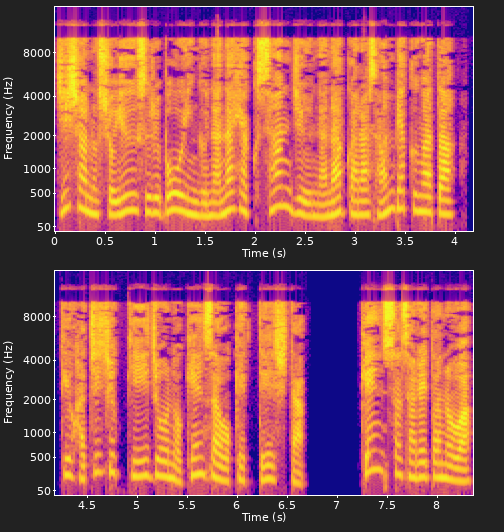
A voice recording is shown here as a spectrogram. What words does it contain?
自社の所有するボーイング737から300型機80機以上の検査を決定した。検査されたのは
